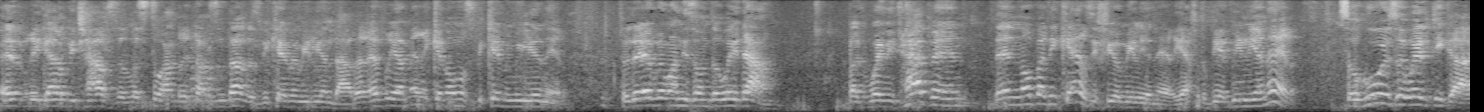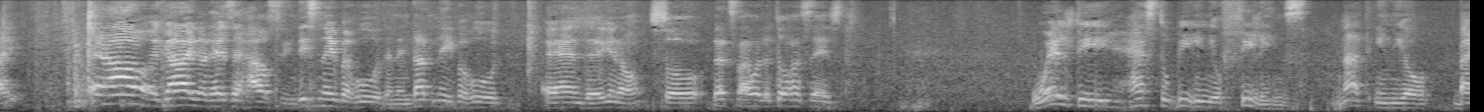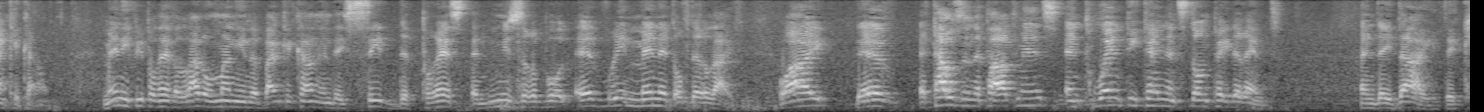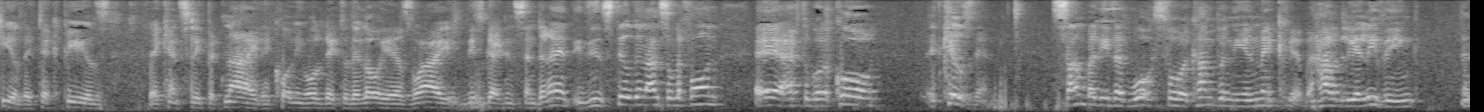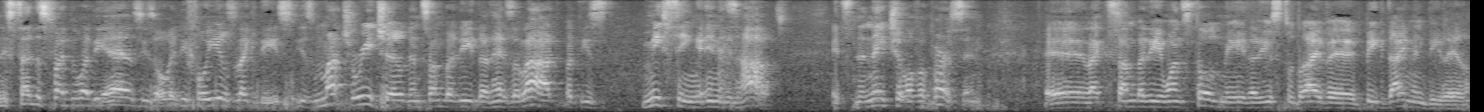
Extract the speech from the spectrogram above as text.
every garbage house that was $200,000 became a million dollar. Every American almost became a millionaire. Today everyone is on the way down. But when it happened, then nobody cares if you're a millionaire. You have to be a billionaire. So who is a wealthy guy? Now, a guy that has a house in this neighborhood and in that neighborhood, and uh, you know, so that's not what the Torah says. Wealthy has to be in your feelings, not in your bank account. Many people have a lot of money in the bank account and they sit depressed and miserable every minute of their life. Why? They have a thousand apartments and 20 tenants don't pay the rent. And they die, they kill, they take pills, they can't sleep at night, they're calling all day to the lawyers. Why? This guy didn't send the rent, he still didn't answer the phone. Hey, I have to go to court. It kills them. Somebody that works for a company and make hardly a living and is satisfied with what he has, he's already for years like this, is much richer than somebody that has a lot but is missing in his heart. It's the nature of a person. Uh, like somebody once told me that he used to drive a big diamond dealer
